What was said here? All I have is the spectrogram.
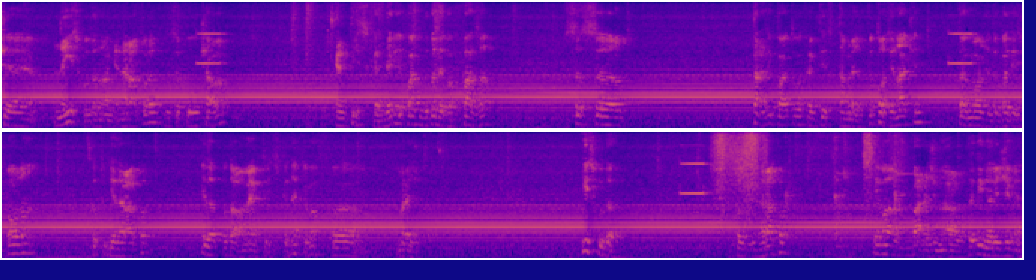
че на изхода на генератора да се получава електрическа енергия, която да бъде в фаза с а, тази, която е в електрическата мрежа. По този начин той може да бъде използван като генератор и да подаваме електрическа енергия в а, мрежата. Изхода този генератор има два режима на работа. Един режим е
